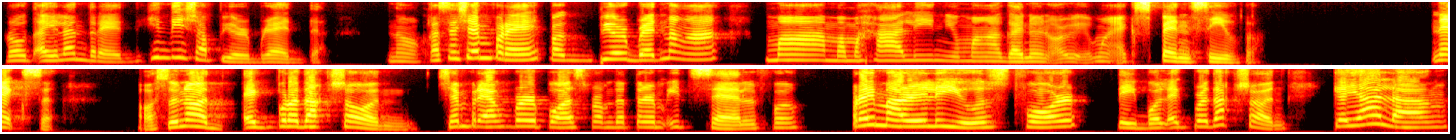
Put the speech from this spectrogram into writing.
Rhode Island Red, hindi siya purebred. No? Kasi syempre, pag purebred, mga mamahalin yung mga ganun or yung mga expensive. Next. O, sunod, egg production. Syempre, ang purpose from the term itself, primarily used for table egg production. Kaya lang,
